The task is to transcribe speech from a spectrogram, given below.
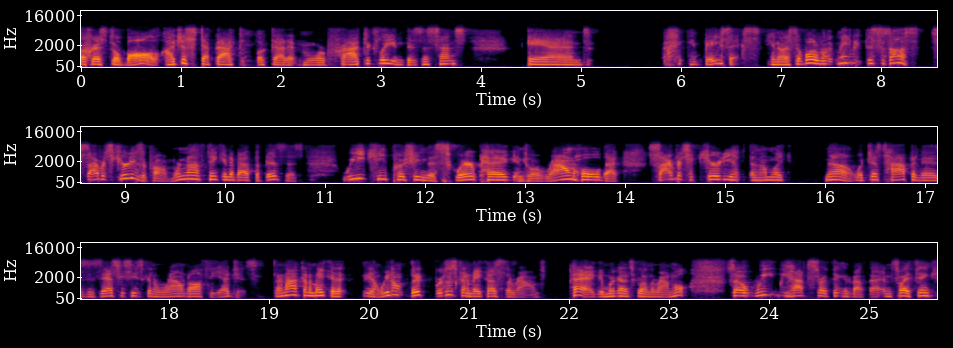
a crystal ball. I just stepped back and looked at it more practically in business sense and in basics. You know, I said, well, maybe this is us. Cybersecurity is a problem. We're not thinking about the business. We keep pushing this square peg into a round hole that cybersecurity, and I'm like, no, what just happened is, is the SEC is going to round off the edges. They're not going to make it, you know, we don't, we're just going to make us the round peg and we're going to go in the round hole. So we, we have to start thinking about that. And so I think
